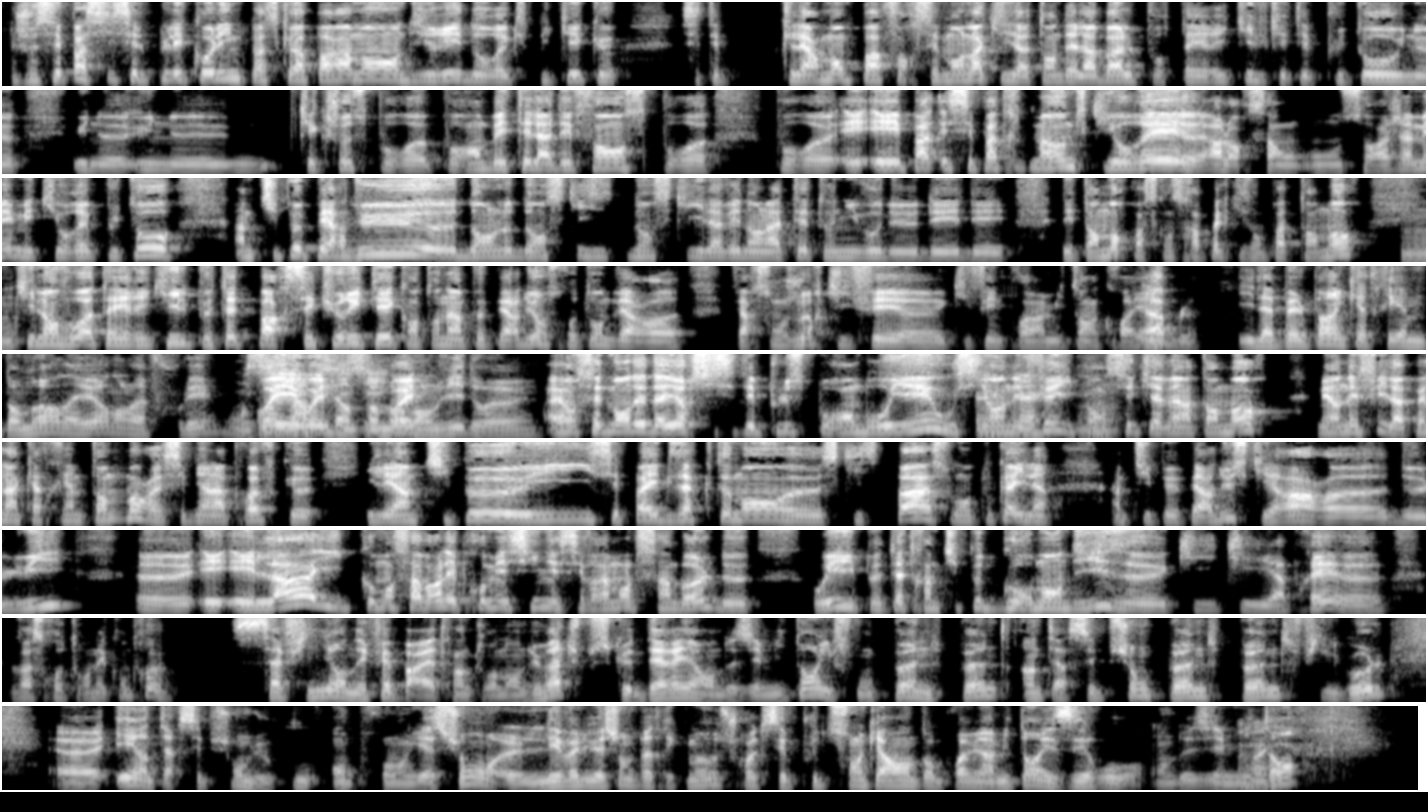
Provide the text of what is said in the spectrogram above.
je sais pas si c'est le play calling parce qu'apparemment Andy Reid aurait expliqué que c'était clairement pas forcément là qu'il attendait la balle pour Tyreek Hill qui était plutôt une une une quelque chose pour pour embêter la défense pour pour et, et, et c'est Patrick Mahomes qui aurait alors ça on, on saura jamais mais qui aurait plutôt un petit peu perdu euh, dans le dans ce qui dans ce qu'il avait dans la tête au niveau de, des, des, des temps morts parce qu'on se rappelle qu'ils ont pas de temps mort mmh. qu'il envoie à Tyreek Hill peut-être par sécurité quand on est un peu perdu on se retourne vers euh, vers son joueur qui fait euh, qui fait une première mi-temps incroyable il, il, appelle pas un quatrième temps mort d'ailleurs dans la foulée? On oui, oui, un temps mort dans le vide ouais, ouais. Et on s'est demandé d'ailleurs si c'était plus pour embrouiller ou si en effet il pensait qu'il y avait un temps mort, mais en effet, il appelle un quatrième temps mort et c'est bien la preuve que il est un petit peu, il sait pas exactement euh, ce qui se passe ou en tout cas il est un, petit peu perdu, ce qui est rare euh, de lui. Euh, et, et, là, il commence à avoir les premiers signes et c'est vraiment le symbole de, oui, peut-être un petit peu de gourmandise euh, qui, qui après euh, va se retourner contre eux ça finit en effet par être un tournant du match, puisque derrière, en deuxième mi-temps, ils font punt, punt, interception, punt, punt, field goal euh, et interception du coup en prolongation. L'évaluation de Patrick Mahomes, je crois que c'est plus de 140 en première mi-temps et zéro en deuxième ouais.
